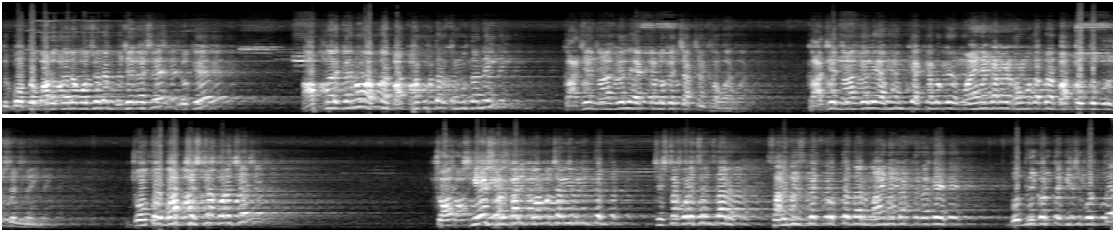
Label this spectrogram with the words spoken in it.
কিন্তু গত বারো তেরো বছরে বুঝে গেছে লোকে, আপনার কেন? আপনার ঠাকুরদার ক্ষমতা নেই? কাজে না গেলে একটা লোকের চাকরি খাওয়ার। কাজে না গেলে এমনকি একটা লোকের মাইনে কাটার ক্ষমতা আপনার বাপ চোদ্দ পুরুষের নেই। যতবার চেষ্টা করেছেন, চ- যে সরকারি কর্মচারীর বিরুদ্ধে চেষ্টা করেছেন তার সার্ভিস ব্রেক করতে, তার মাইনে কাটতে, তাকে বদলি করতে, কিছু করতে,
